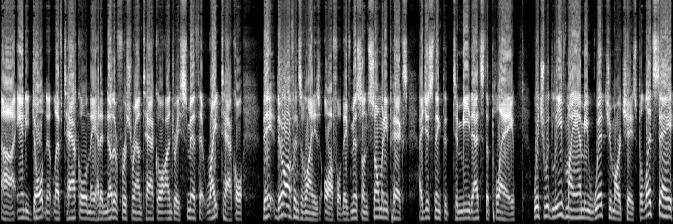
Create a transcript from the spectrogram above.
uh, Andy Dalton at left tackle, and they had another first round tackle, Andre Smith at right tackle. They their offensive line is awful. They've missed on so many picks. I just think that to me that's the play, which would leave Miami with Ja'Marr Chase. But let's say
